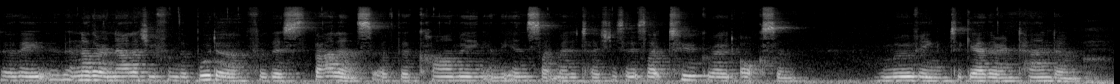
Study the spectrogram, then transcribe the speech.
So the, another analogy from the Buddha for this balance of the calming and the insight meditation, he said it's like two great oxen moving together in tandem,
